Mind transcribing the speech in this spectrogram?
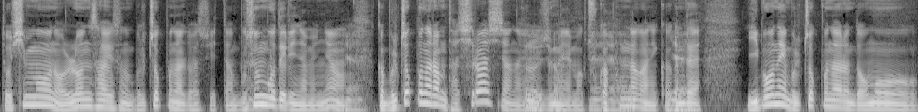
또 신문 언론 언론사에서는 물적 분할도 할 수 있다. 무슨 네. 모델이냐면요. 예. 그러니까 물적 분할하면 다 싫어하시잖아요. 그러니까. 요즘에 막 주가 예. 폭 나가니까. 예. 근데 이번에 물적 분할은 너무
